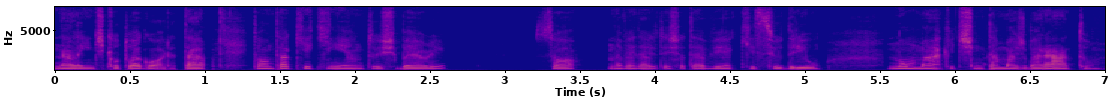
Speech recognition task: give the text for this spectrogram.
na lente que eu tô agora, tá? Então tá aqui 500 berry, só. Na verdade, deixa eu até ver aqui se o drill no marketing tá mais barato.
